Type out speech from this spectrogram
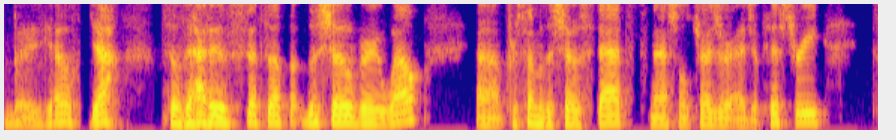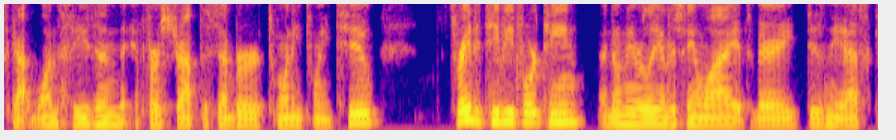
There you go. Yeah. So that is sets up the show very well. Uh, for some of the show's stats, it's National Treasure Edge of History. It's got one season. It first dropped December 2022. It's rated TV 14. I don't really understand why. It's very Disney esque.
